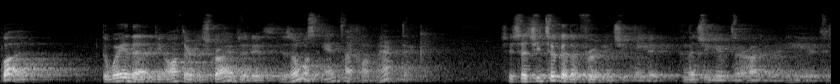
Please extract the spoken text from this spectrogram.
But the way that the author describes it is, is almost anticlimactic. She said she took of the fruit and she ate it, and then she gave it to her husband and he ate it too.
